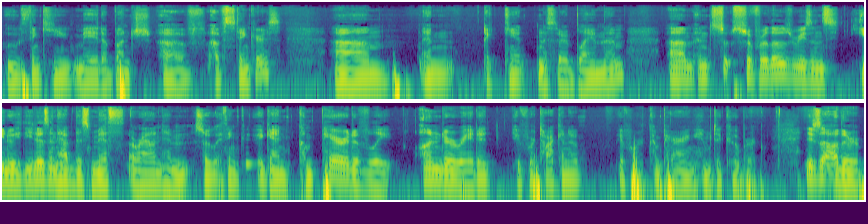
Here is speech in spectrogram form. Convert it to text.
who think he made a bunch of of stinkers, um, and I can't necessarily blame them. Um, and so, so for those reasons, you know, he doesn't have this myth around him. So I think again, comparatively underrated if we're talking of if we're comparing him to Kubrick. There's other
